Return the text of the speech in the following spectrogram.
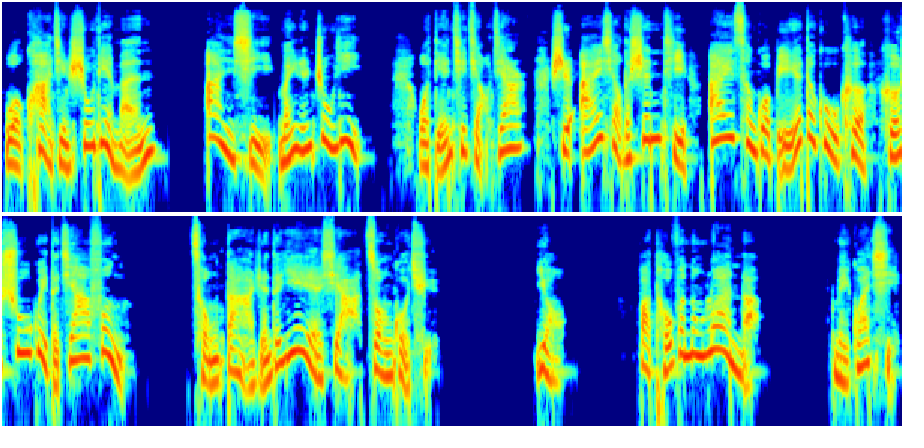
我跨进书店门，暗喜没人注意。我踮起脚尖儿，使矮小的身体挨蹭过别的顾客和书柜的夹缝，从大人的腋下钻过去。哟，把头发弄乱了，没关系，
